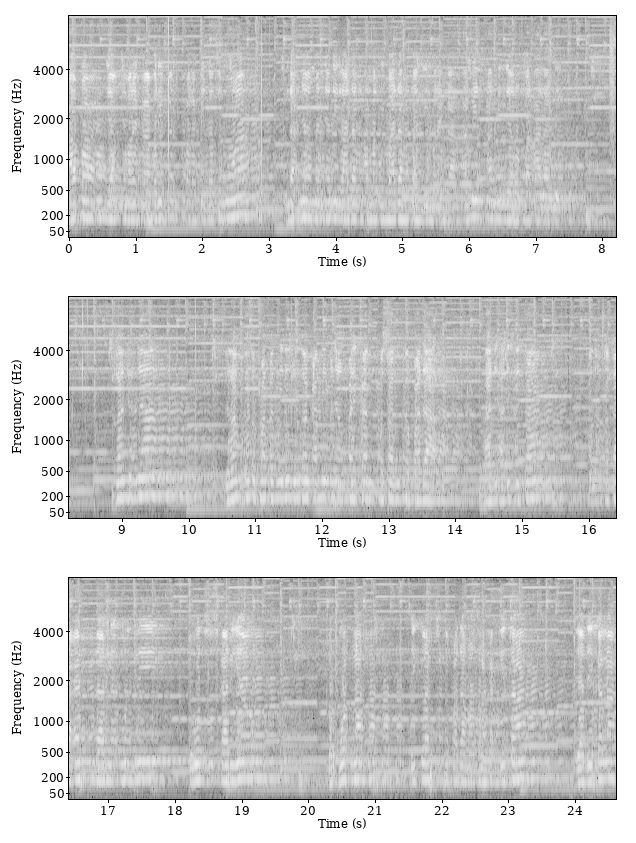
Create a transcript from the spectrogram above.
apa yang mereka berikan kepada kita semua hendaknya menjadi ladang amal ibadah bagi mereka. Amin amin ya rabbal alamin. Selanjutnya dalam kesempatan ini juga kami menyampaikan pesan kepada adik-adik kita anak KKN dari Undri Uin Suskariau berbuatlah ikhlas kepada masyarakat kita. Jadikanlah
